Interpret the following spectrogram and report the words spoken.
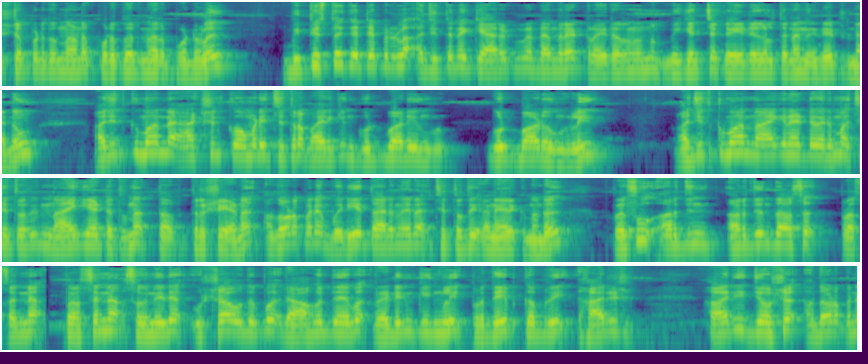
ഇഷ്ടപ്പെടുത്തുന്നതാണ് പുറത്തുവരുന്ന റിപ്പോർട്ടുകൾ വ്യത്യസ്ത ഗെറ്റപ്പിലുള്ള അജിത്തിന്റെ ക്യാരക്ടർ ഇടാൻ ട്രെയിലറിൽ നിന്നും മികച്ച കൈഡുകൾ തന്നെ നേടിയിട്ടുണ്ടായിരുന്നു. അജിത് കുമാറിന്റെ ആക്ഷൻ കോമഡി ചിത്രം ആയിരിക്കും good bad good bad ugly Ajith Kumar നായകനായിട്ട് വരുമ്പോൾ ചിത്രത്തിൽ നായികയായിട്ട് എത്തുന്ന തൃഷയാണ്. അതോടൊപ്പം വലിയ താരനിര ചിത്രത്തിൽ അണിയരക്കുന്നുണ്ട് പ്രഭു അർജുൻ അർജുൻ ദാസ് പ്രസന്ന പ്രസന്ന സുനിൽ ഉഷ ഉതുപ്പ് രാഹുൽ ദേവ് റെഡിൻ കിംഗ്ലി പ്രദീപ് കബ്രി ഹാരിഷ് ഹാരി ജോഷ്. അതോടൊപ്പം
